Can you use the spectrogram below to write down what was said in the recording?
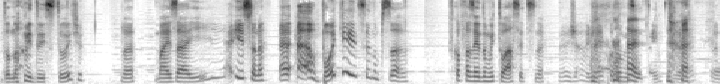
do nome do estúdio, né? Mas aí é isso, né? É, é o bom é que você não precisa ficar fazendo muito assets, né? Já, já economiza um tempo. Já, é.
